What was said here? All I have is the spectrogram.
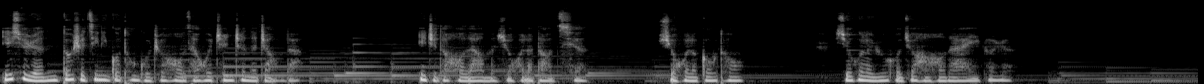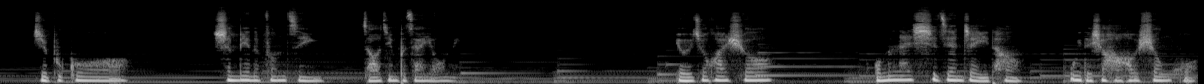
也许人都是经历过痛苦之后，才会真正的长大。一直到后来，我们学会了道歉，学会了沟通，学会了如何去好好的爱一个人。只不过，身边的风景早已经不再有你。有一句话说：“我们来世间这一趟，为的是好好生活。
